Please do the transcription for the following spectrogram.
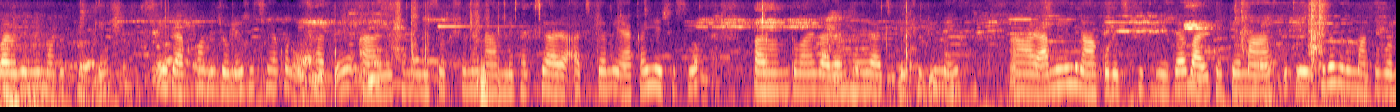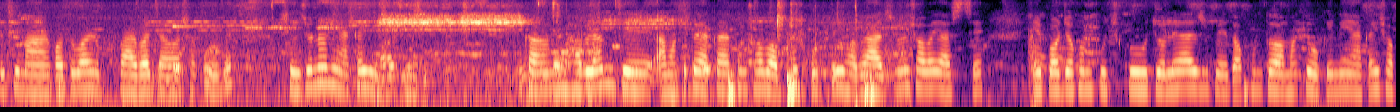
বারো দিনের মতো থেকে। এই দেখো, আমি চলে এসেছি এখন ওঠাতে আর এখানে রিসেপশনে নাম লেখাচ্ছি। আর আজকে আমি একাই এসেছি। কারণ তোমার দাদা ভাইয়ের আজকে ছুটি নেই। আর আমি না করেছি ছুটি নিতে। বাড়ি থেকে মা আসতে চেয়েছিলো, কিন্তু মাকে বলেছি, মা, কতবার, বারবার যাওয়া আসা করবে? সেই জন্য আমি একাই এসেছি। কারণ ভাবলাম যে আমাকে তো একা এখন সব অভ্যাস করতেই হবে। আজ নয়, সবাই আসছে। এরপর যখন পুচকু চলে আসবে, তখন তো আমাকে ওকে নিয়ে একাই সব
